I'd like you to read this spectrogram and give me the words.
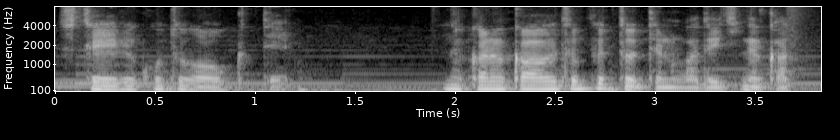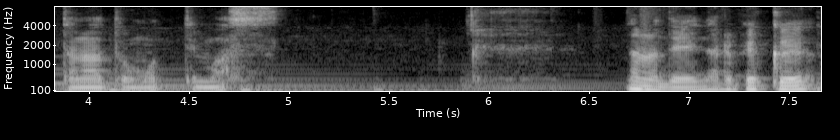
していることが多くて、なかなかアウトプットっていうのができなかったなと思ってます。なので、なるべく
